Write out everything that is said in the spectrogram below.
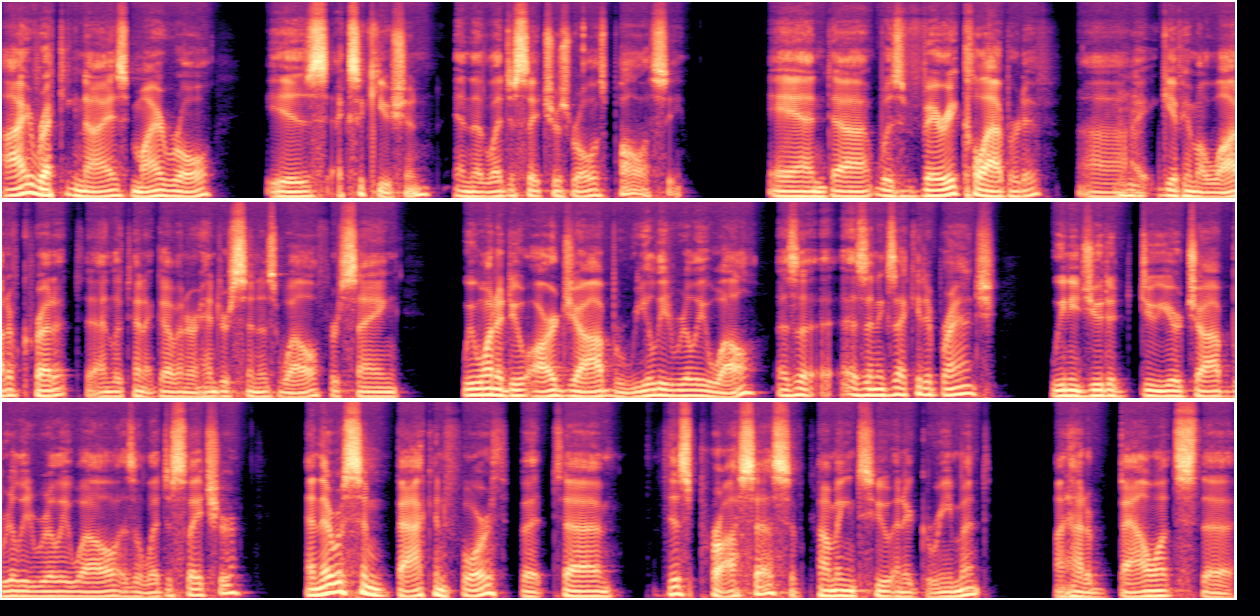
I recognize my role is execution and the legislature's role is policy, and uh, was very collaborative. Uh, mm-hmm. I give him a lot of credit, and Lieutenant Governor Henderson as well, for saying we want to do our job really, really well as a as an executive branch. We need you to do your job really, really well as a legislature. And there was some back and forth, but uh, this process of coming to an agreement on how to balance the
